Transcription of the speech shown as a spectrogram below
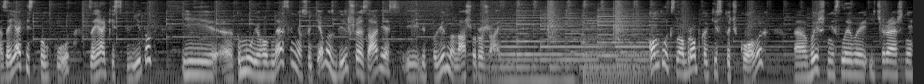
за якість пилку, за якість квіток, і тому його внесення суттєво збільшує зав'язь і відповідно наш урожай. Комплексна обробка кісточкових е, вишні, сливи і черешні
